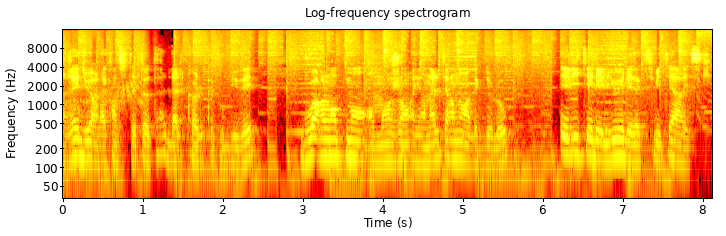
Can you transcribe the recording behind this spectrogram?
réduire la quantité totale d'alcool que vous buvez, boire lentement en mangeant et en alternant avec de l'eau, Éviter les lieux et les activités à risque.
